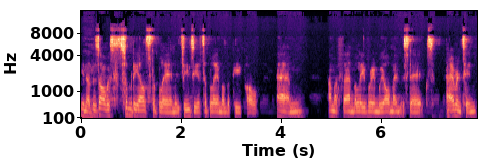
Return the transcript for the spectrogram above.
You know, there's always somebody else to blame. It's easier to blame other people. Um, I'm a firm believer in we all make mistakes. Parenting,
